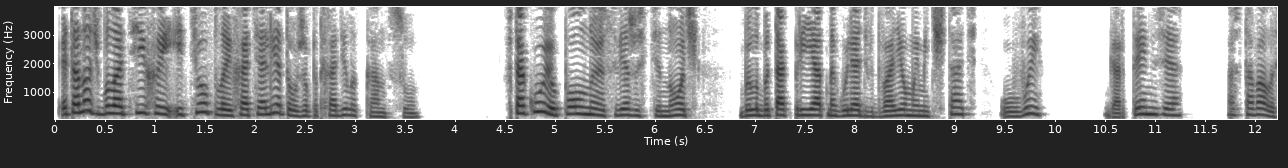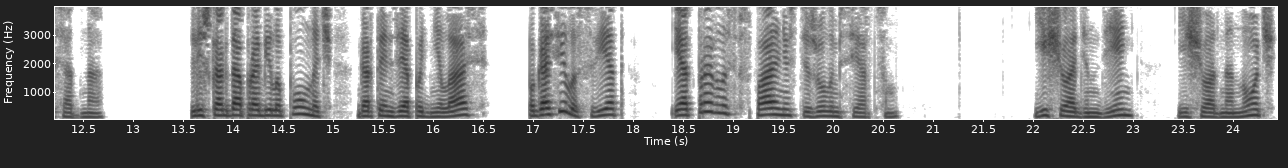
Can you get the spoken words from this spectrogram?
Эта ночь была тихой и теплой, хотя лето уже подходило к концу. В такую полную свежести ночь было бы так приятно гулять вдвоем и мечтать, увы, Гортензия оставалась одна. Лишь когда пробила полночь, Гортензия поднялась, погасила свет и отправилась в спальню с тяжелым сердцем. Еще один день, еще одна ночь.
